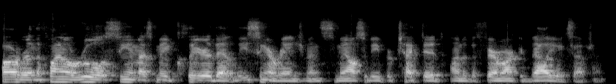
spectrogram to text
However, in the final rule, CMS made clear that leasing arrangements may also be protected under the fair market value exception.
